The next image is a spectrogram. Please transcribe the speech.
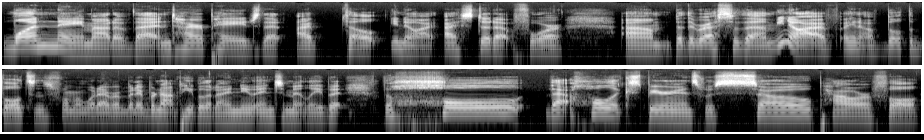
one name out of that entire page that I felt, you know, I, I stood up for. Um, but the rest of them, you know, I've, you know, I've built the bulletins for or whatever, but they were not people that I knew intimately. But the whole, that whole experience was so powerful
